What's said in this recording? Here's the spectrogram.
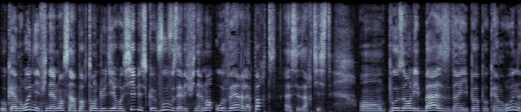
au Cameroun. Et finalement, c'est important de le dire aussi, puisque vous, vous avez finalement ouvert la porte à ces artistes en posant les bases d'un hip-hop au Cameroun.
